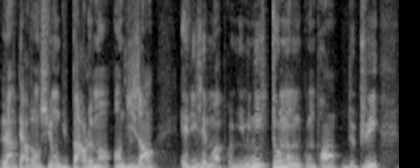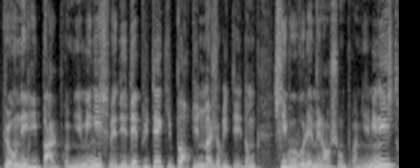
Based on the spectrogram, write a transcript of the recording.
l'intervention du Parlement en disant élisez-moi Premier ministre. Tout le monde comprend depuis qu'on n'élit pas le Premier ministre, mais des députés qui portent une majorité. Donc, si vous voulez Mélenchon Premier ministre,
